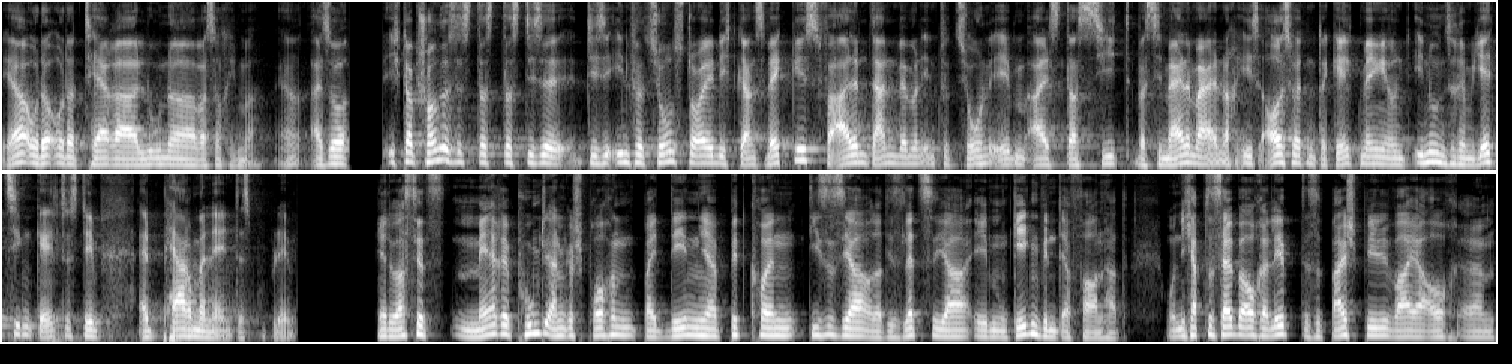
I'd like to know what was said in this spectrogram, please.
Ja, oder, oder Terra, Luna, was auch immer. Ja, also ich glaube schon, dass, es, dass, dass diese, diese Inflationssteuer nicht ganz weg ist, vor allem dann, wenn man Inflation eben als das sieht, was sie meiner Meinung nach ist, Auswertung der Geldmenge und in unserem jetzigen Geldsystem ein permanentes Problem. Ja, du hast jetzt mehrere Punkte angesprochen, bei denen ja Bitcoin dieses Jahr oder dieses letzte Jahr eben Gegenwind erfahren hat. Und ich habe das selber auch erlebt. Das Beispiel war ja auch ähm,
